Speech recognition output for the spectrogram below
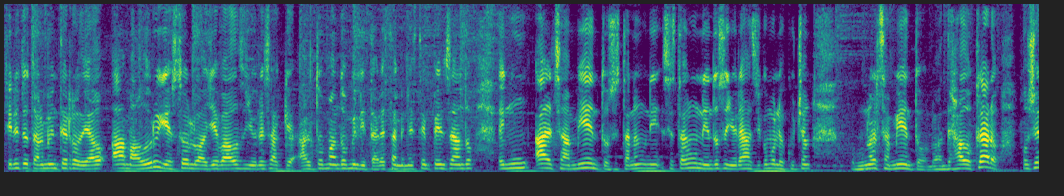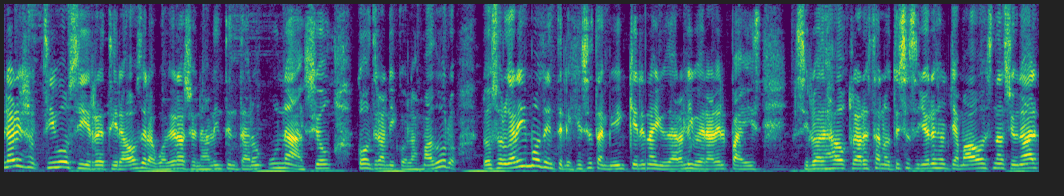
tiene totalmente rodeado a Maduro y esto lo ha llevado, señores, a que altos mandos militares también estén pensando en un alzamiento. Se están, se están uniendo, señores, así como lo escuchan, con un alzamiento. Lo han dejado claro. Funcionarios activos y retirados de la Guardia Nacional intentaron una acción contra Nicolás Maduro. Los organismos de inteligencia también quieren ayudar a liberar el país. Así lo ha dejado claro esta noticia, señores. El llamado es nacional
